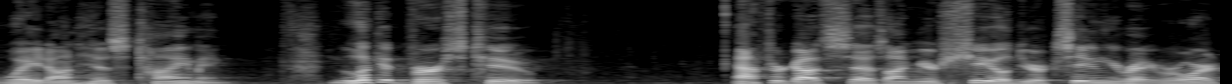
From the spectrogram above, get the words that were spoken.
wait on His timing. Look at verse 2. After God says, I'm your shield, your exceedingly great reward.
